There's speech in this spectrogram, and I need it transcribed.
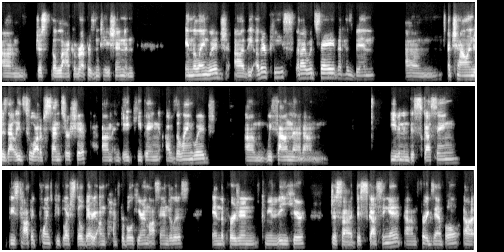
um, just the lack of representation and in the language. Uh, the other piece that i would say that has been um, a challenge is that leads to a lot of censorship um, and gatekeeping of the language. Um, we found that um, even in discussing these topic points, people are still very uncomfortable here in Los Angeles, in the Persian community here, just uh, discussing it. Um, for example, uh,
